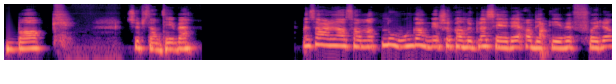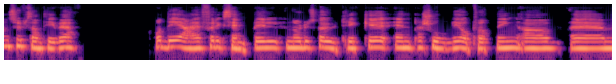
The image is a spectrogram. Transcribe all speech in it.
bak substantivet. Men så er det da sånn at noen ganger så kan du plassere adjektivet foran substantivet. Og det er for eksempel når du skal uttrykke en personlig oppfatning av eh,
